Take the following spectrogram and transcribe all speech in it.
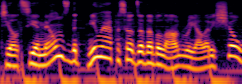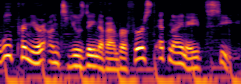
TLC announced that new episodes of the beloved reality show will premiere on Tuesday, November 1st at 9 8 C.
